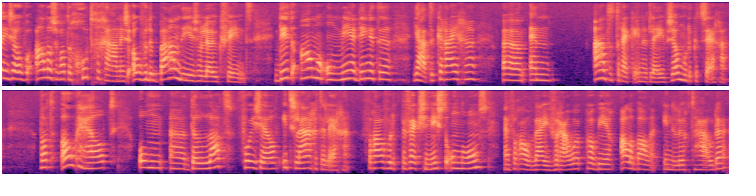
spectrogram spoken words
eens over alles wat er goed gegaan is, over de baan die je zo leuk vindt. Dit allemaal om meer dingen te, ja, te krijgen uh, en aan te trekken in het leven, zo moet ik het zeggen. Wat ook helpt om uh, de lat voor jezelf iets lager te leggen. Vooral voor de perfectionisten onder ons en vooral wij vrouwen proberen alle ballen in de lucht te houden.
